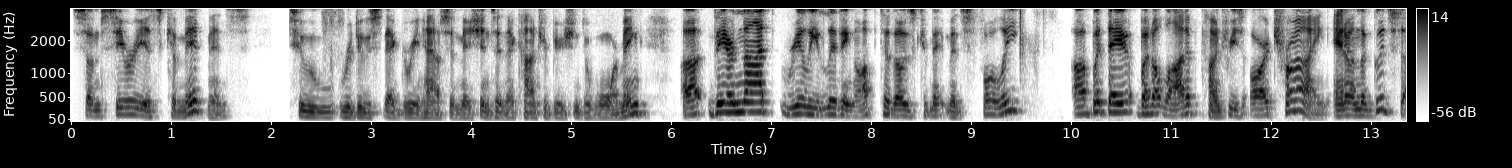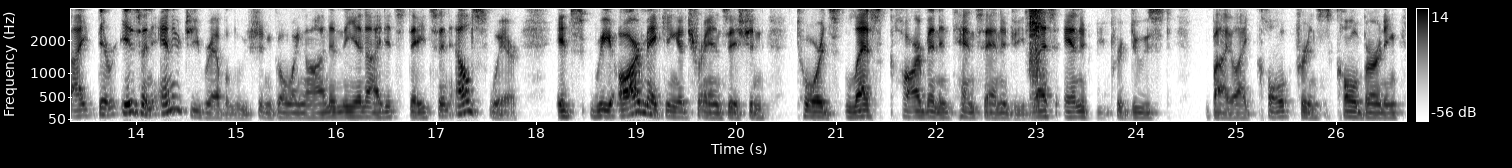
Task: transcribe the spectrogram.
some serious commitments to reduce their greenhouse emissions and their contribution to warming. Uh, they're not really living up to those commitments fully. Uh, but they, but a lot of countries are trying. And on the good side, there is an energy revolution going on in the United States and elsewhere. It's we are making a transition towards less carbon intense energy, less energy produced by like coal, for instance, coal burning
